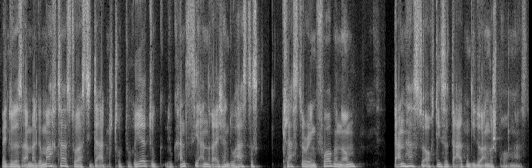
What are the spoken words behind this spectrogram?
wenn du das einmal gemacht hast, du hast die Daten strukturiert, du, du kannst sie anreichern, du hast das Clustering vorgenommen, dann hast du auch diese Daten, die du angesprochen hast.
